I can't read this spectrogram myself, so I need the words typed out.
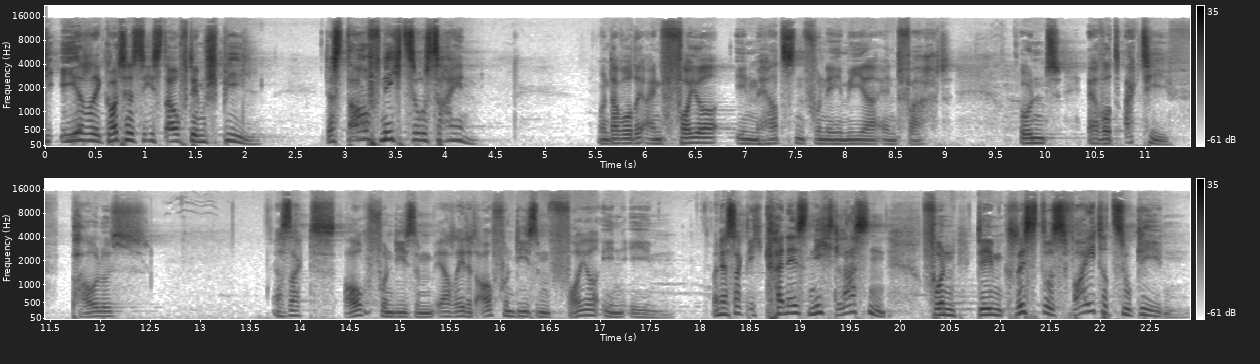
Die Ehre Gottes ist auf dem Spiel. Das darf nicht so sein. Und da wurde ein Feuer im Herzen von Nehemia entfacht. Und er wird aktiv. Paulus, er sagt auch von diesem, er redet auch von diesem Feuer in ihm. Und er sagt, ich kann es nicht lassen, von dem Christus weiterzugeben.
